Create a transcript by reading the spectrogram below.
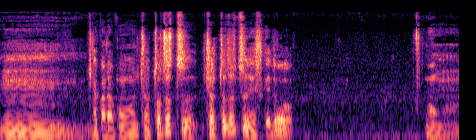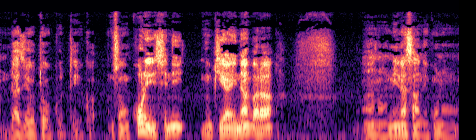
うん。だからこのちょっとずつ、ちょっとずつですけど、このラジオトークっていうか、そのコリン氏に向き合いながら、あの、皆さんにこの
